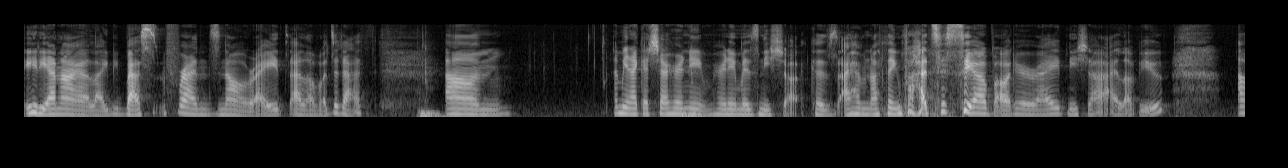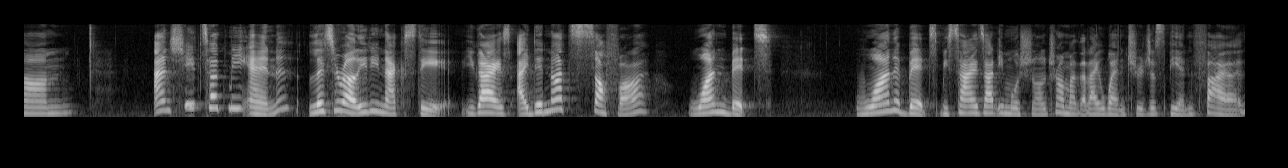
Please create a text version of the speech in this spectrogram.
lady and I are like the best friends now, right? I love her to death. Um, I mean, I could share her name. Her name is Nisha because I have nothing bad to say about her, right? Nisha, I love you. Um, and she took me in literally the next day. You guys, I did not suffer one bit, one bit besides that emotional trauma that I went through just being fired.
